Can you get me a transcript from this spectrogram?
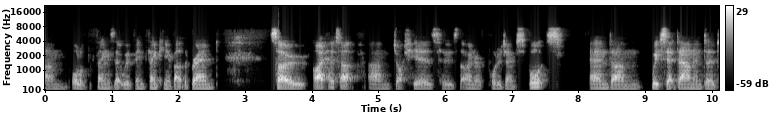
um, all of the things that we've been thinking about the brand. So I hit up um, Josh Hears, who's the owner of Porter James Sports, and um, we sat down and did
